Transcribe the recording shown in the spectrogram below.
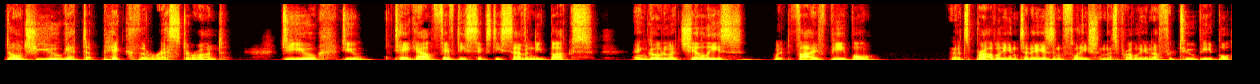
don't you get to pick the restaurant? Do you do you take out 50, 60, 70 bucks and go to a Chili's with five people? That's probably in today's inflation, that's probably enough for two people.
